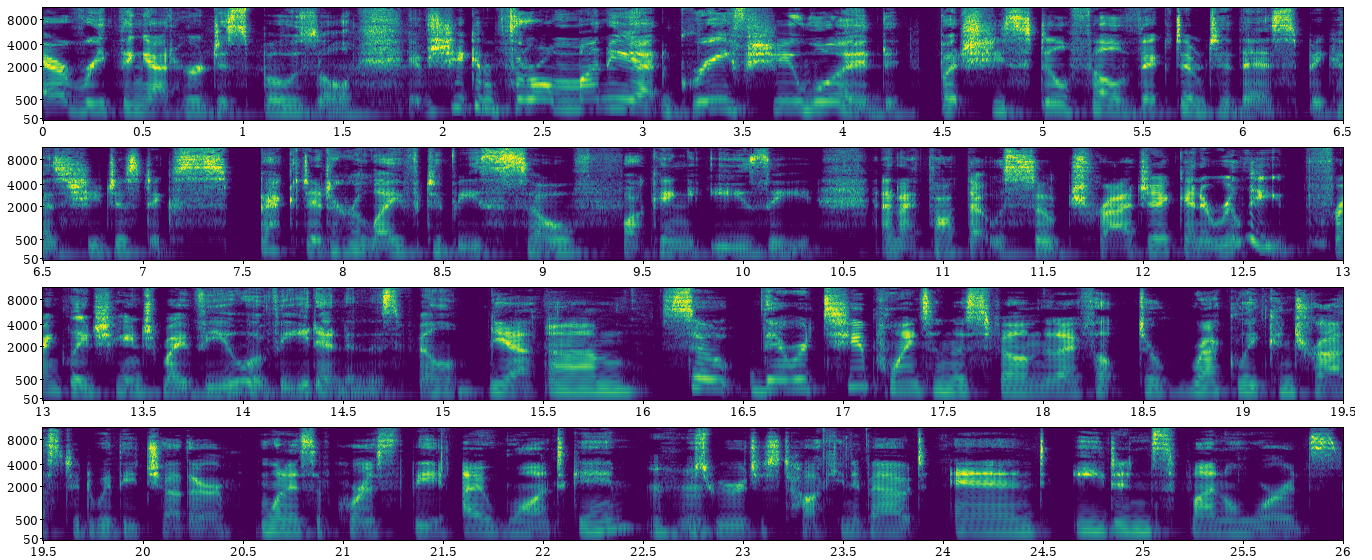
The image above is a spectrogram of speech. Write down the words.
everything at her disposal. If she can throw money at grief she would, but she still fell victim to this because she just expected her life to be so fucking easy and I thought that was so tragic and it really, frankly, changed my view of Eden in this film. Yeah. Um, so there were two points in this film that I felt directly contrasted with each other. One is, of course, the I want game, which we were just talking about, and Eden's final words.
